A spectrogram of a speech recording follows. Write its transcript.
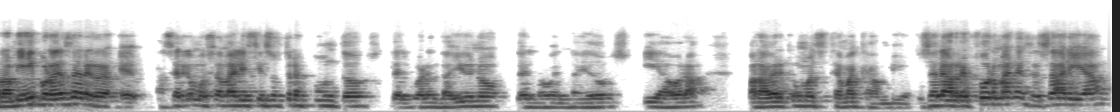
para mí es importante hacer, eh, hacer como ese análisis, esos tres puntos del 41, del 92 y ahora, para ver cómo el sistema cambió. Entonces, la reforma es necesaria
